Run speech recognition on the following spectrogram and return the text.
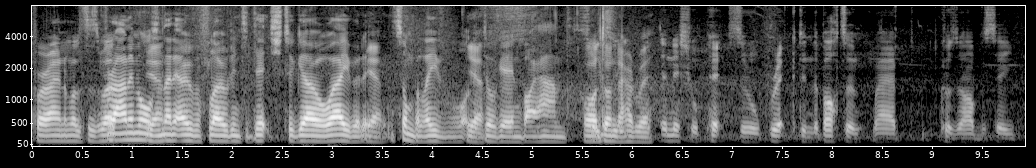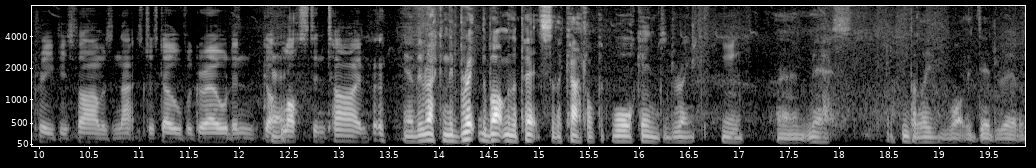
for animals as well. for animals, Yeah. and then it overflowed into ditch to go away. But it, Yeah. it's unbelievable what Yeah. they dug in by hand. all done the hard way. Initial pits are all bricked in the bottom, where because obviously previous farmers and that's just overgrown and got Yeah. lost in time. Yeah, they reckon they bricked the bottom of the pits so the cattle could walk in to drink. Hmm. Um, yes, believe what they did really.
